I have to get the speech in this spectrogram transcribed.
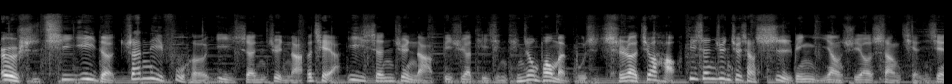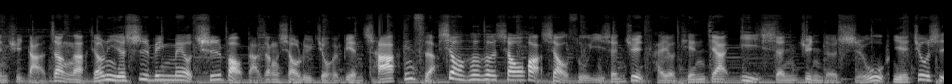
二十七亿的专利复合益生菌呐，而且啊，益生菌呐，必须要提醒听。听众朋友们，不是吃了就好，益生菌就像士兵一样，需要上前线去打仗啊。只要你的士兵没有吃饱，打仗效率就会变差。因此啊，笑呵呵消化酵素益生菌，还有添加益生菌的食物，也就是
